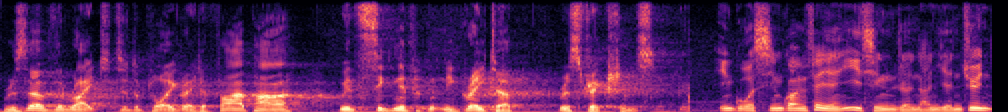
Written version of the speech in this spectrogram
reserve the right to deploy greater firepower with significantly greater restrictions. 英国新冠肺炎疫情仍然严峻，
